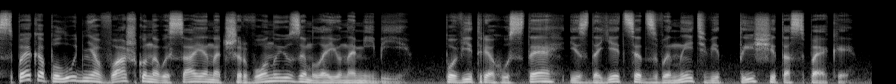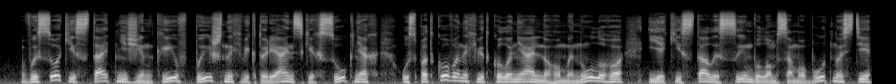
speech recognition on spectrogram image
Спека полудня важко нависає над червоною землею Намібії. Повітря густе і, здається, дзвенить від тиші та спеки. Високі статні жінки в пишних вікторіанських сукнях, успадкованих від колоніального минулого і які стали символом самобутності,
